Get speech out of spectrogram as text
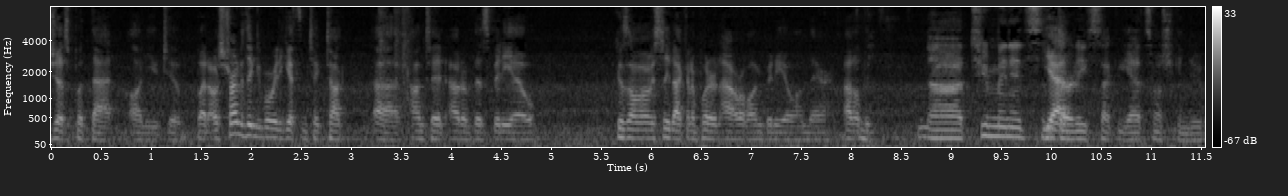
just put that on YouTube. But I was trying to think of a way to get some TikTok uh, content out of this video because I'm obviously not going to put an hour long video on there. I don't think. Uh, two minutes and Yeah. thirty seconds. Yeah, that's most you can do.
